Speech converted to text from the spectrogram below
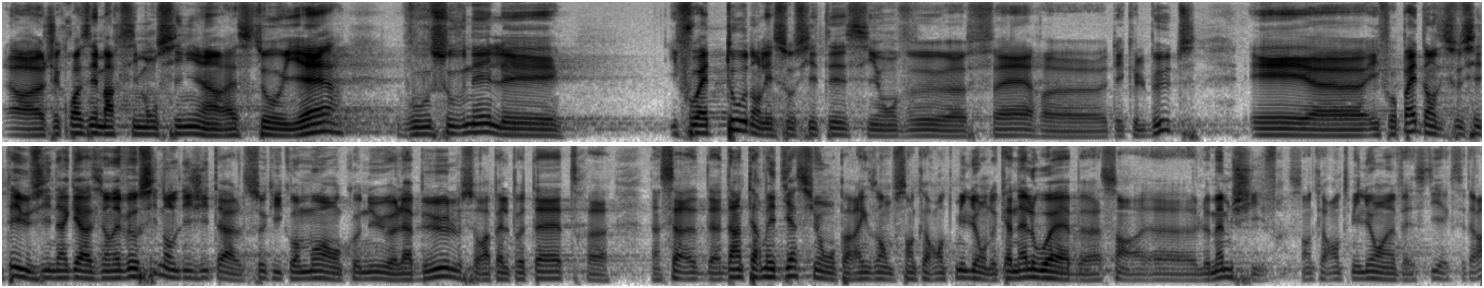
Alors, euh, j'ai croisé Marc Simoncini à un resto hier. Vous vous souvenez, les... il faut être tôt dans les sociétés si on veut euh, faire euh, des culbutes. Et euh, il ne faut pas être dans des sociétés usines à gaz. Il y en avait aussi dans le digital. Ceux qui, comme moi, ont connu la bulle se rappellent peut-être d'intermédiation, par exemple, 140 millions, de Canal Web, le même chiffre, 140 millions investis, etc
